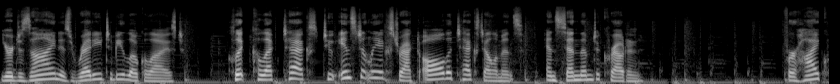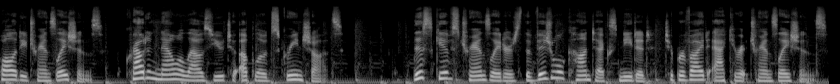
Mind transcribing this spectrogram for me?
Your design is ready to be localized. Click Collect Text to instantly extract all the text elements and send them to Crowdin. For high-quality translations, Crowdin now allows you to upload screenshots. This gives translators the visual context needed to provide accurate translations.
